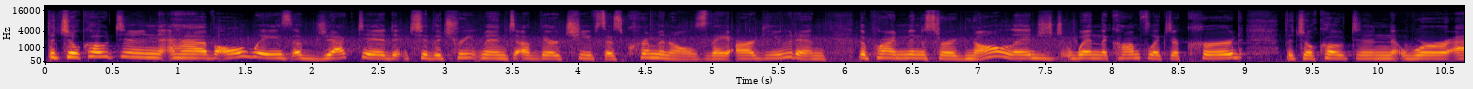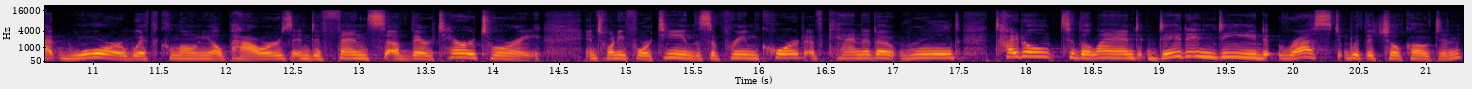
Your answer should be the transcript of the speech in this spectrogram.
The Chilcotin have always objected to the treatment of their chiefs as criminals, they argued, and the Prime Minister acknowledged when the conflict occurred, the Chilcotin were at war with colonial powers in defense of their territory. In 2014, the Supreme Court of Canada ruled title to the land did indeed rest with the Chilcotin.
